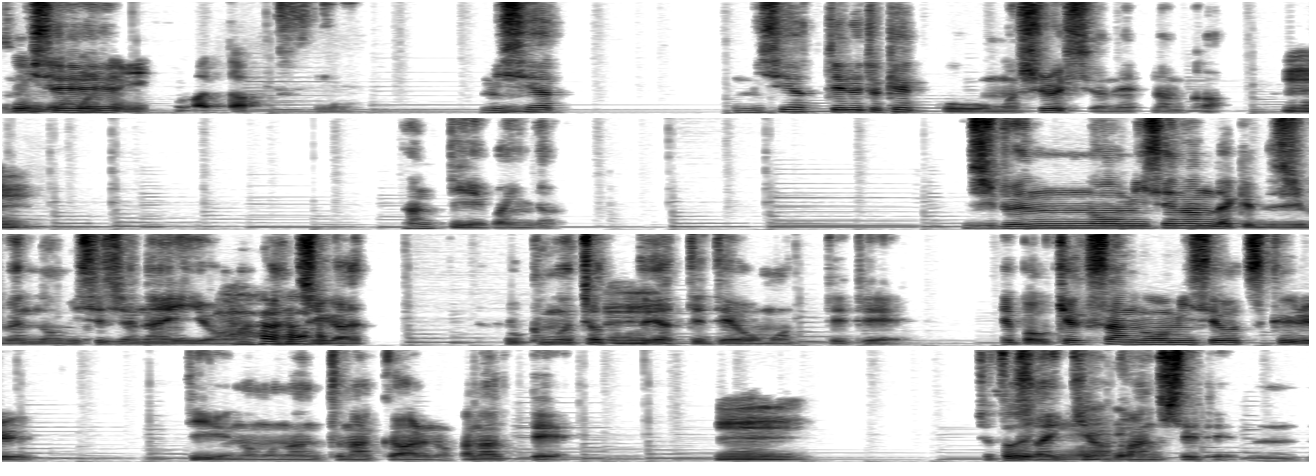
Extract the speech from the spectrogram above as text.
おそういう意味では本当店、に良かったですね。お店や、お店やってると結構面白いですよね。なんか、うん。なんて言えばいいんだろう。自分のお店なんだけど自分のお店じゃないような感じが 僕もちょっとやってて思ってて、やっぱお客さんがお店を作るっていうのもなんとなくあるのかなってうん。ちょっと最近は感じてて。うん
